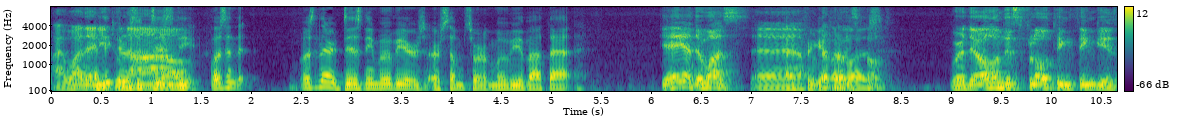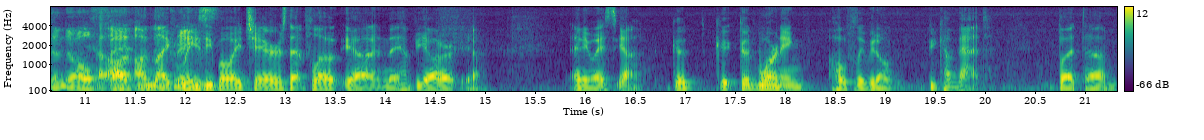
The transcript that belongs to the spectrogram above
I, what I, I need think to there was now. a Disney wasn't there, wasn't there a Disney movie or, or some sort of movie about that? Yeah, yeah, there was. Uh, I, forget forgot what it was. called. Where they're all on these floating thingies and they're all fat. on, on like drinks. lazy boy chairs that float. Yeah, and they have VR. Yeah. Anyways, yeah, good, good, good warning. Hopefully, we don't become that. But, um,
